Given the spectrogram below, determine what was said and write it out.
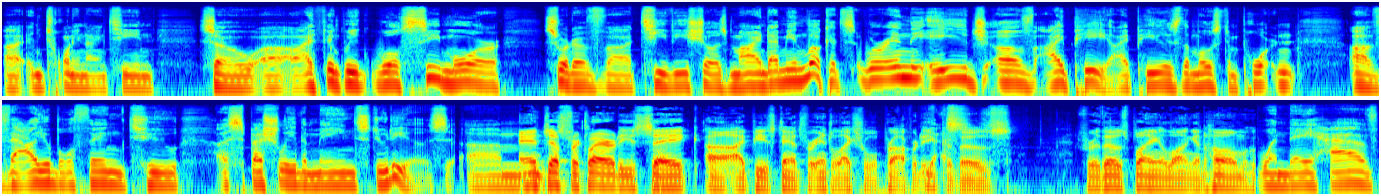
uh, in 2019. So uh, I think we will see more sort of uh, TV shows mind. I mean, look, it's we're in the age of IP. IP is the most important, uh, valuable thing to especially the main studios. Um, And just for clarity's sake, uh, IP stands for intellectual property Yes. for those for those playing along at home. when they have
